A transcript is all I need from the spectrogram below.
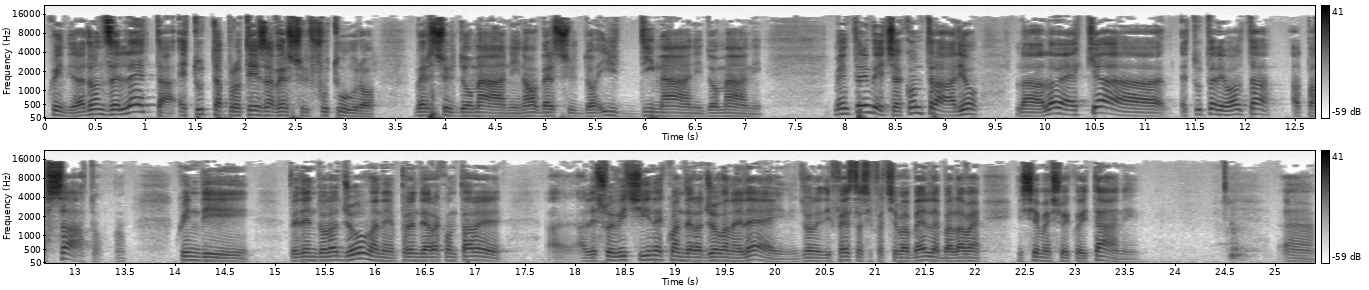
Quindi la donzelletta è tutta protesa verso il futuro, verso il domani, no? verso il, do, il, dimani, domani. Mentre invece al contrario la, la, vecchia è tutta rivolta al passato. Quindi vedendo la giovane prende a raccontare alle sue vicine quando era giovane lei, nei giorni di festa si faceva bella e ballava insieme ai suoi coetanei. Eh,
